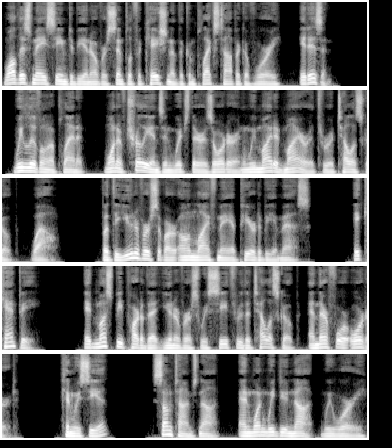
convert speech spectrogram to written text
While this may seem to be an oversimplification of the complex topic of worry, it isn't. We live on a planet, one of trillions in which there is order, and we might admire it through a telescope, wow. But the universe of our own life may appear to be a mess. It can't be. It must be part of that universe we see through the telescope, and therefore ordered. Can we see it? Sometimes not, and when we do not, we worry.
